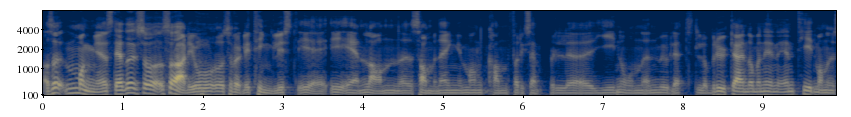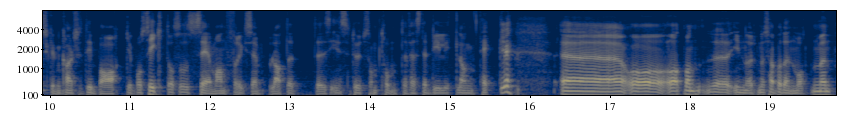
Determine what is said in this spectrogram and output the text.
Altså, Mange steder så, så, er det jo selvfølgelig tinglyst i, i en eller annen eh, sammenheng. Man kan f.eks. Eh, gi noen en mulighet til å bruke eiendommen i en tid. Man ønsker den kanskje tilbake på sikt. Og så ser man f.eks. at et institutt som tomtefeste blir litt langtekkelig. Eh, og, og, at man eh, innordner seg på den måten. Men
